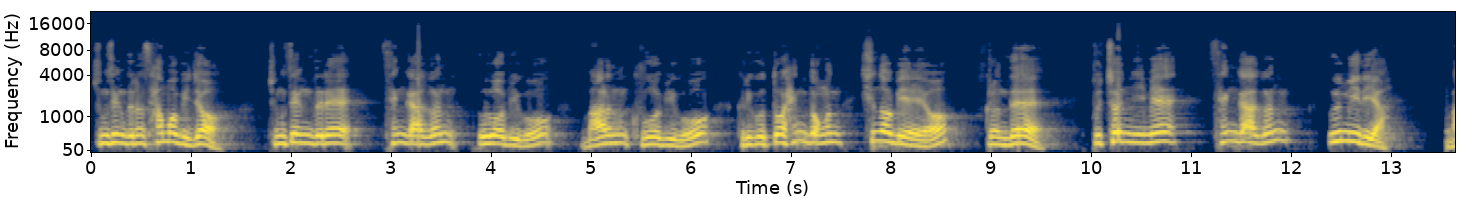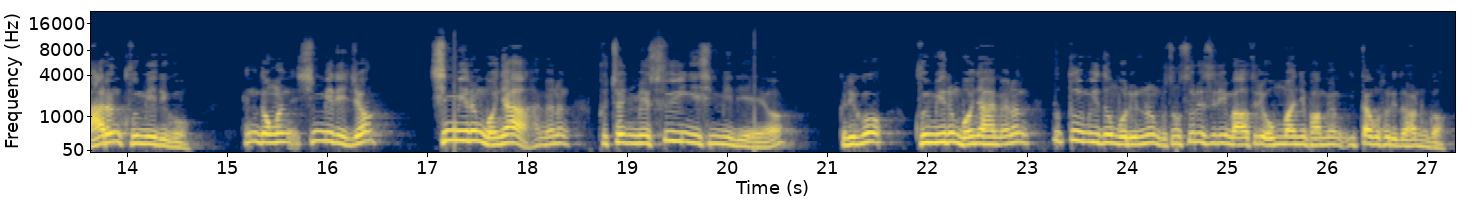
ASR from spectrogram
중생들은 삼업이죠. 중생들의 생각은 의업이고 말은 구업이고 그리고 또 행동은 신업이에요. 그런데 부처님의 생각은 의밀이야. 말은 구밀이고 행동은 신밀이죠. 신밀은 뭐냐 하면은 부처님의 수인이 신밀이에요. 그리고 구밀은 뭐냐 하면은 뜻도미도 모르는 무슨 수리수리 마수리 온만이 밤에 있다고 소리들 하는 거.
